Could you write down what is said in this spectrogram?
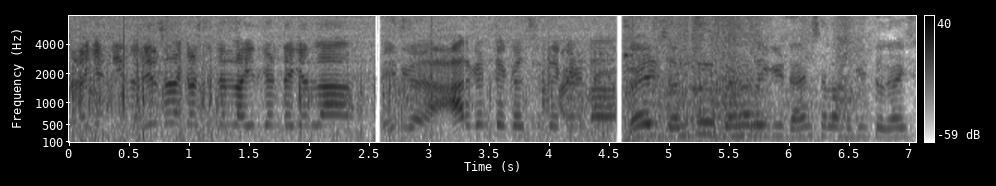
ಬೆಳಗ್ಗೆ ನೀನು ರೀಲ್ಸ್ ಕಳ್ಸಿದ್ದಲ್ಲ ಐದು ಗಂಟೆಗೆಲ್ಲ? ಐದು ಆರು ಗಂಟೆ ಕಳ್ಸಿದ್ದೆ ಕಂಡ ಗೈಸ್ ಅಂತೂ ಫೈನಲ್ ಆಗಿ ಡ್ಯಾನ್ಸ್ ಎಲ್ಲ ಮುಗೀತು ಗೈಸ್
